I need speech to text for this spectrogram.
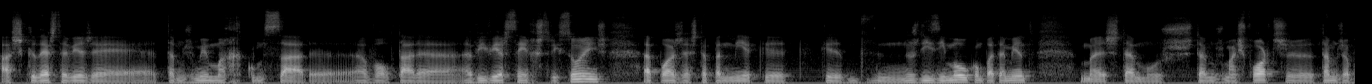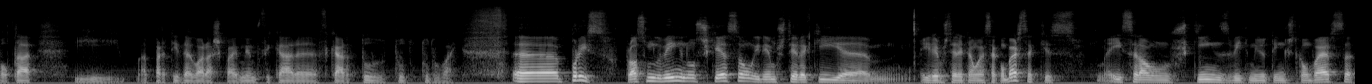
Acho que desta vez é, estamos mesmo a recomeçar a voltar a, a viver sem restrições após esta pandemia que, que nos dizimou completamente mas estamos, estamos mais fortes, eh, estamos a voltar e a partir de agora acho que vai mesmo ficar, eh, ficar tudo, tudo, tudo bem. Uh, por isso, próximo domingo, não se esqueçam, iremos ter aqui, uh, iremos ter então essa conversa, que aí será uns 15, 20 minutinhos de conversa,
